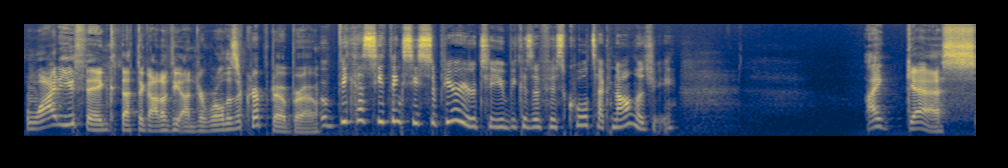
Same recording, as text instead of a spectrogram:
Why do you think that the god of the underworld is a crypto bro? Because he thinks he's superior to you because of his cool technology. I guess.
